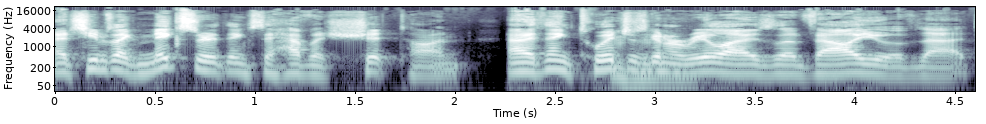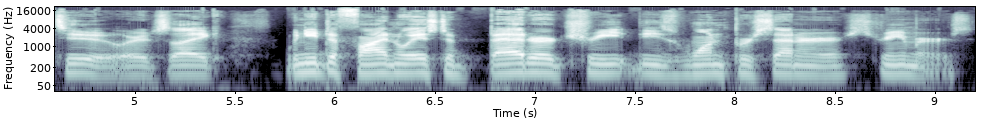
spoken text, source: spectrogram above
And it seems like Mixer thinks they have a shit ton. And I think Twitch is Mm-hmm. going to realize the value of that too, where it's like, we need to find ways to better treat these one percenter streamers,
